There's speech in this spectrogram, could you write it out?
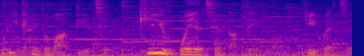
পরীক্ষাই তো বাদ দিয়েছে। কি হয়েছে তাতে? কি হয়েছে?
